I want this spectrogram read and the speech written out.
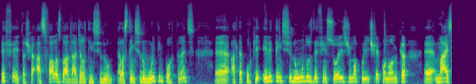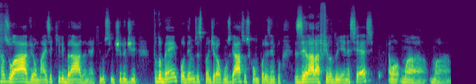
Perfeito. Acho que as falas do Haddad elas têm sido, elas têm sido muito importantes, é, até porque ele tem sido um dos defensores de uma política econômica é, mais razoável, mais equilibrada, né? aqui no sentido de tudo bem, podemos expandir alguns gastos, como por exemplo zerar a fila do INSS, é uma, uma, uma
